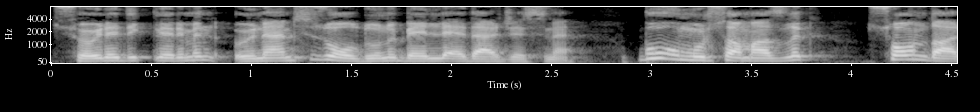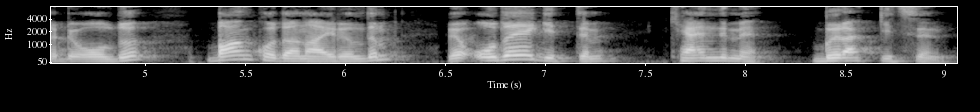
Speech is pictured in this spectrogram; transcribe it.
söylediklerimin önemsiz olduğunu belli edercesine. Bu umursamazlık son darbe oldu. Bankodan ayrıldım ve odaya gittim. Kendimi bırak gitsin.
